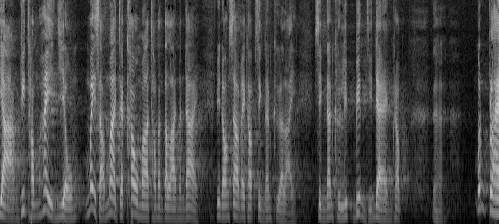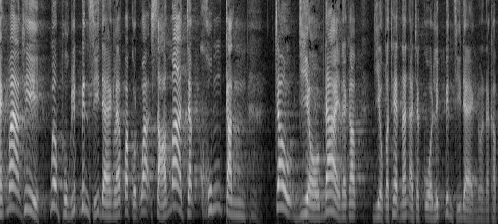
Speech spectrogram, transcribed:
อย่างที่ทำให้เหยี่ยวไม่สามารถจะเข้ามาทำอันตรายมันได้พี่น้องทราบไหมครับ สิ่งนั้นคืออะไร สิ่งนั้นคือลิปบิ้นสีแดงครับนะฮะมันแปลกมากที่เมื่อผูกลิปบิ้นสีแดงแล้วปรากฏว่าสามารถจะคุ้มกัน เจ้าเหยี่ยวได้นะครับเหยี่ยวประเทศนั้นอาจจะกลัวลิปบิ้นสีแดงด้วยนะครับ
